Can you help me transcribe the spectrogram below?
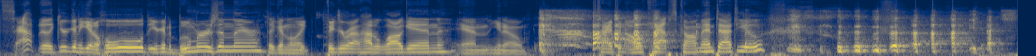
Sabbath, like you're gonna get a whole, you're gonna boomers in there. They're gonna like figure out how to log in and you know type in all caps comment at you. yes,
